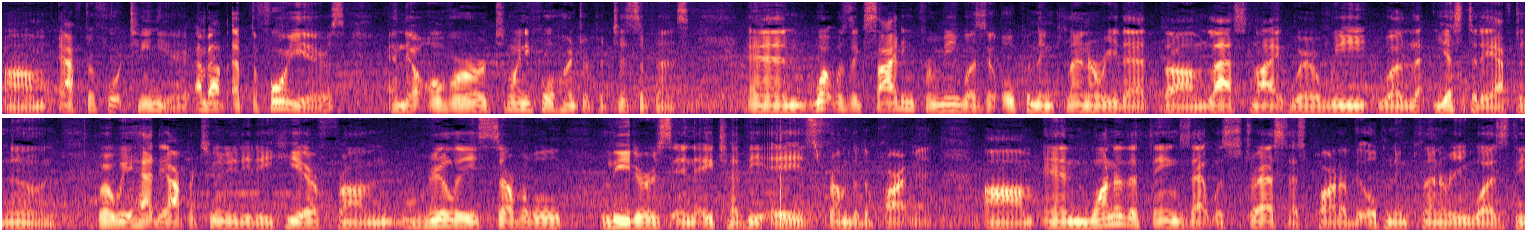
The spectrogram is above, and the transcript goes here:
um, after 14 years, after four years, and there are over 2,400 participants. And what was exciting for me was the opening plenary that um, last night, where we, well, yesterday afternoon, where we had the opportunity to hear from really several leaders in HIV/AIDS from the department. Um, and one of the things that was stressed as part of the opening plenary was the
